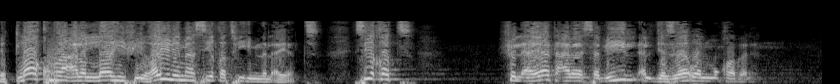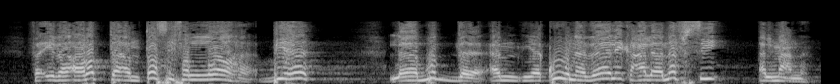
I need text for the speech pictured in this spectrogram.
إطلاقها على الله في غير ما سيقت فيه من الآيات. سيقت في الآيات على سبيل الجزاء والمقابلة. فإذا أردت أن تصف الله بها لابد أن يكون ذلك على نفس المعنى.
